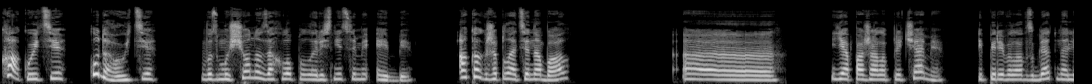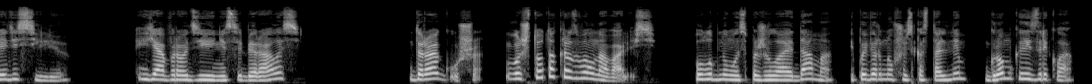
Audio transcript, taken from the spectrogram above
«Как уйти? Куда уйти?» Возмущенно захлопала ресницами Эбби. «А как же платье на бал?» э Я пожала плечами и перевела взгляд на леди Силию. «Я вроде и не собиралась». «Дорогуша, вы что так разволновались?» Улыбнулась пожилая дама и, повернувшись к остальным, громко изрекла.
